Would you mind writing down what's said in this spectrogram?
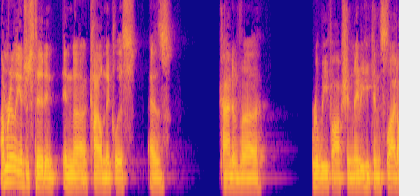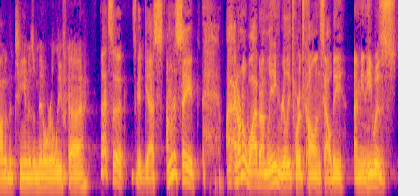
I'm really interested in in uh, Kyle Nicolas as kind of a relief option. Maybe he can slide onto the team as a middle relief guy. That's a that's a good guess. I'm to say I, I, don't know why, but I'm leaning really towards Colin Selby. I mean, he was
